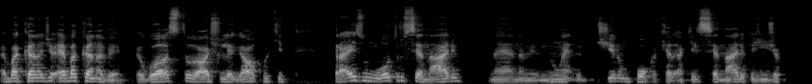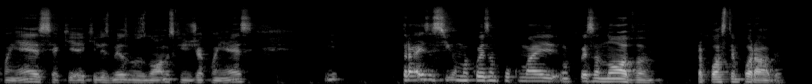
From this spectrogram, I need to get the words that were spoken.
é, bacana, de, é bacana ver. Eu gosto, eu acho legal porque traz um outro cenário, né? Não é, tira um pouco aquele, aquele cenário que a gente já conhece, aqueles mesmos nomes que a gente já conhece traz assim uma coisa um pouco mais, uma coisa nova para pós-temporada.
